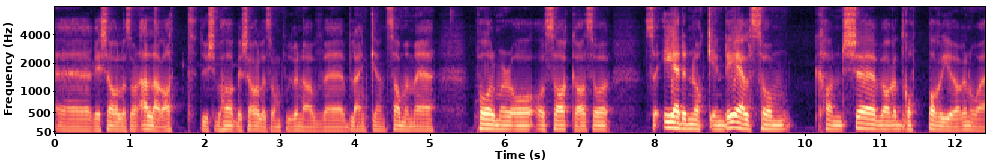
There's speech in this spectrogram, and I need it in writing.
eh, Richarlison, eller at du ikke vil ha Richarlison pga. Eh, blenken, sammen med Palmer og, og Saka, så, så er det nok en del som kanskje bare dropper å gjøre noe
